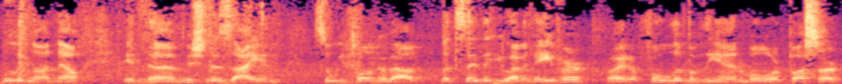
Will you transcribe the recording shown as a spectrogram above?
moving on now. In uh, Mishnah Zayin, so we talk about. Let's say that you have an aver, right, a full limb of the animal, or basar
